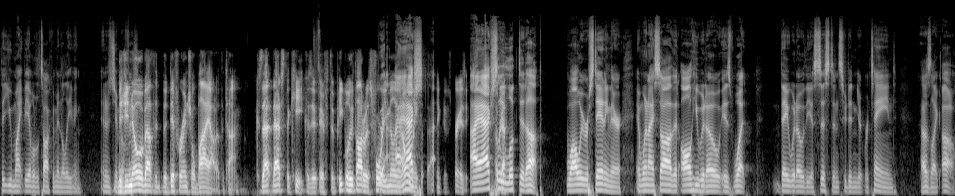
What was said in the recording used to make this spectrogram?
that you might be able to talk him into leaving, and it was Jim. did you know about the, the differential buyout at the time? Because that that's the key. Because if, if the people who thought it was forty million I only actu- I think it was crazy. I actually Okay. looked it up while we were standing there, and when I saw that all he would owe is what they would owe the assistants who didn't get retained, I was like, "Oh,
